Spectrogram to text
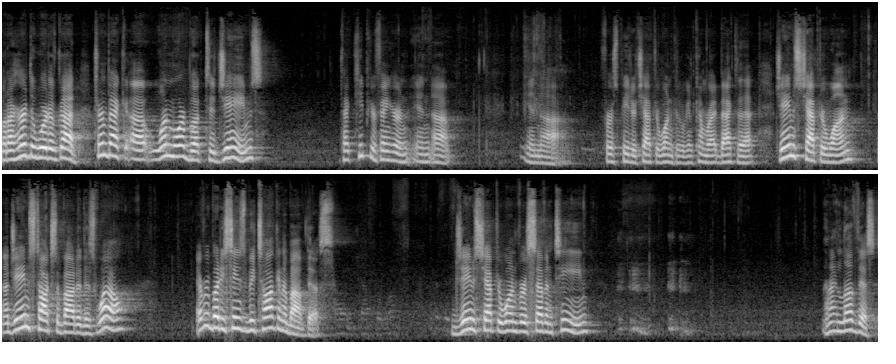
But I heard the word of God. Turn back uh, one more book to James. In fact, keep your finger in, in, uh, in uh, 1 Peter chapter 1, because we're going to come right back to that. James chapter 1. Now, James talks about it as well. Everybody seems to be talking about this. James chapter 1, verse 17. And I love this.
